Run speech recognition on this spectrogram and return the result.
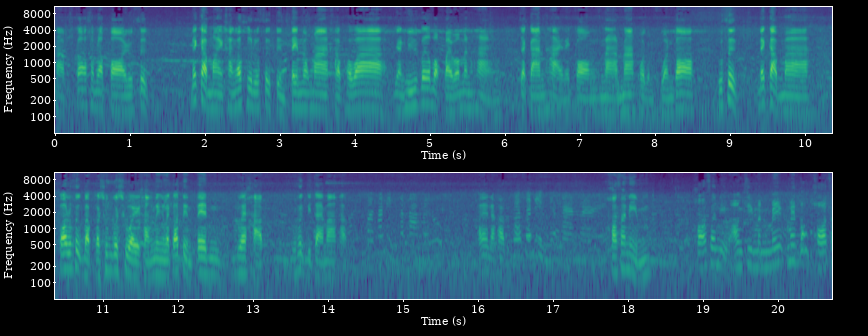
ครับก็สำหรับปอยรู้สึก ได้กลับมาอีกครั้งก็คือรู้สึกตื่นเต้นมากๆครับ เพราะว่าอย่างที่พี่เปิ้ลบอกไปว่ามันห่างจากการถ่ายในกองนานมากพอสมควรก็รู้สึกได้กลับมา ก็รู้สึกแบบกระชุ่มกระชวยอีกครั้งหนึ่งแล้วก็ตื่นเต้นด้วยครับ รู้สึกดีใจมากครับเคยสนิมกันนานไหมลูกอะไรนะครับเคยสนิมกันนานไหมคอสนิมคอสนิมเอาจริงๆมันไม่ไม่ต้องคอส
